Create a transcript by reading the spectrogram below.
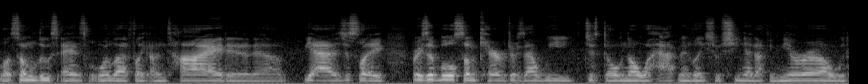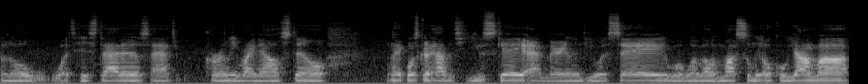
well, some loose ends were left like untied and um, yeah it's just like for example some characters that we just don't know what happened like Shinya Nakamura we don't know what's his status at currently right now still like what's gonna happen to Yusuke at Maryland USA what, what about Masumi Okuyama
